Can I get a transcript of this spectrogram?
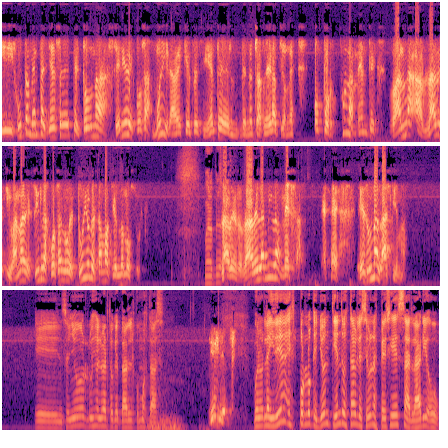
y justamente ayer se detectó una serie de cosas muy graves que el presidente de, nuestras federaciones oportunamente van a hablar y van a decir las cosas, los estudios que estamos haciendo nosotros. La verdad de la milanesa. es una lástima. Eh, señor Luis Alberto, ¿qué tal? ¿Cómo estás? Bien, bien. Bueno, la idea es, por lo que yo entiendo, establecer una especie de salario,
